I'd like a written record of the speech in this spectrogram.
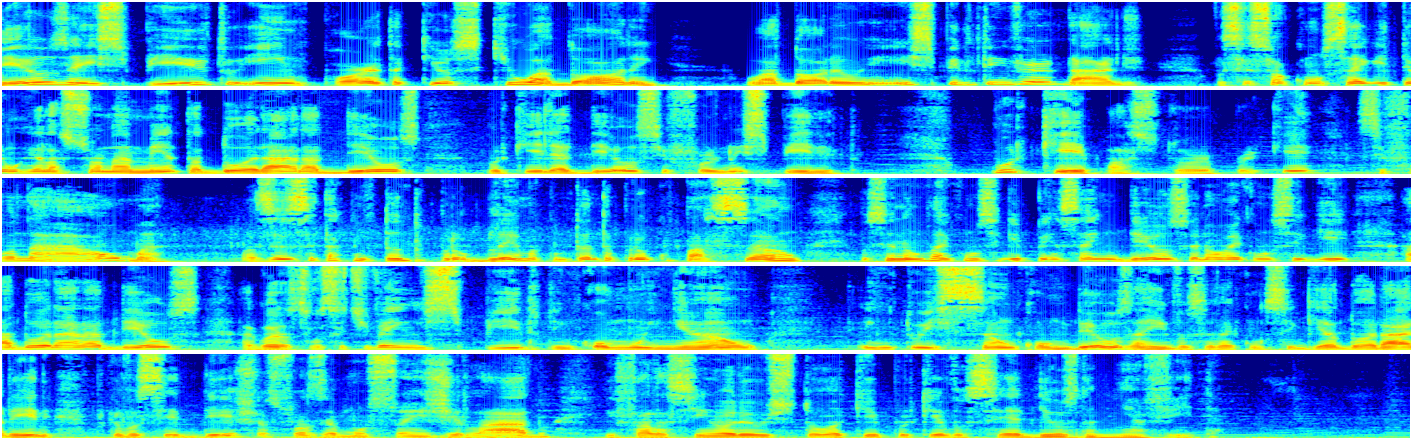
Deus é espírito e importa que os que o adorem, o adoram em espírito e em verdade. Você só consegue ter um relacionamento, adorar a Deus, porque Ele é Deus se for no espírito. Por quê, pastor? Porque se for na alma, às vezes você está com tanto problema, com tanta preocupação, você não vai conseguir pensar em Deus, você não vai conseguir adorar a Deus. Agora, se você estiver em espírito, em comunhão, intuição com Deus, aí você vai conseguir adorar Ele, porque você deixa suas emoções de lado e fala: Senhor, eu estou aqui porque você é Deus na minha vida.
